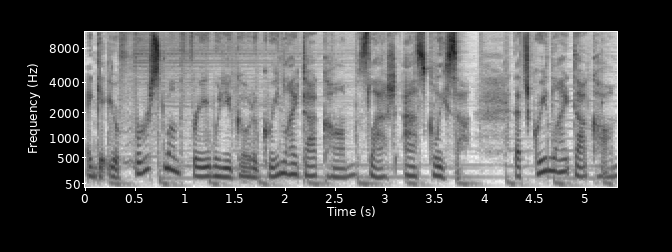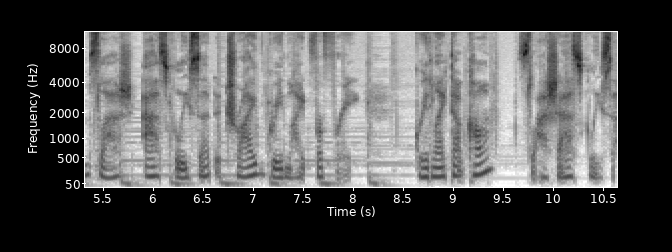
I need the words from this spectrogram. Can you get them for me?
and get your first month free when you go to greenlight.com slash asklisa. That's greenlight.com slash asklisa to try Greenlight for free. greenlight.com slash asklisa.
